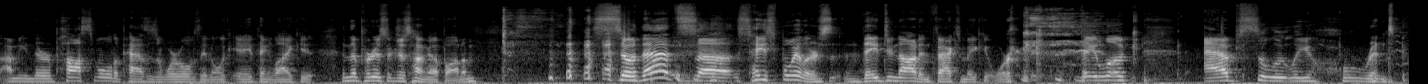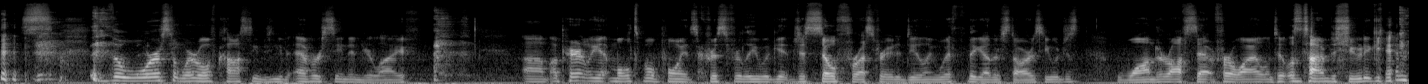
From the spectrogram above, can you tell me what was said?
I mean, they're impossible to pass as werewolves. They don't look anything like it." And the producer just hung up on him. so that's uh, hey spoilers. They do not, in fact, make it work. they look absolutely horrendous. the worst werewolf costumes you've ever seen in your life. Um, apparently, at multiple points, Christopher Lee would get just so frustrated dealing with the other stars, he would just wander off set for a while until it was time to shoot again.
